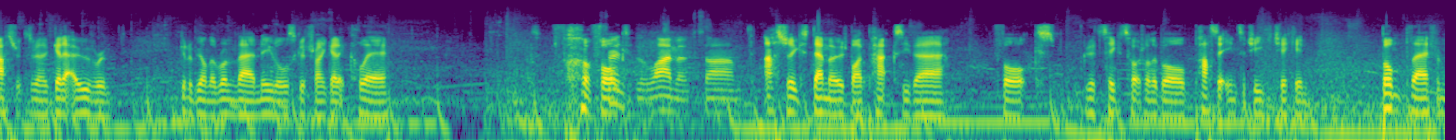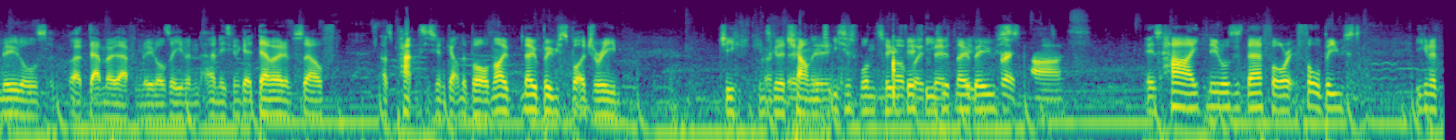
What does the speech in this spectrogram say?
Asterix is going to get it over him. Going to be on the run there. Noodles going to try and get it clear. Forks. the lime of Sam. Asterix demoed by Paxi there. Forks going to take a touch on the ball, pass it into Cheeky Chicken. Bump there from Noodles, uh, demo there from Noodles even, and he's going to get demoed himself. As Paxi's going to get on the ball. No, no boost, but a dream. Cheeky Chicken's going to challenge. He's just won two Lovely fifties with no boost. It's high. Noodles is there for it. Full boost. You're going to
